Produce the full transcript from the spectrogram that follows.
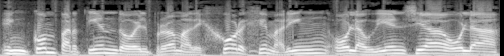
en compartiendo el programa de Jorge Marín. Hola audiencia, hola,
